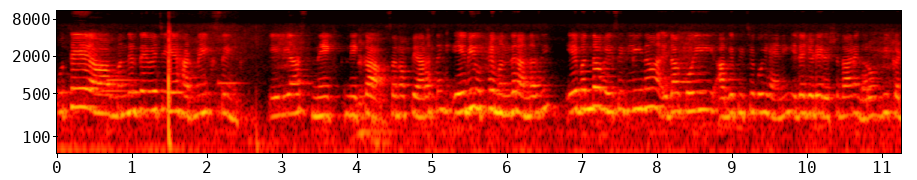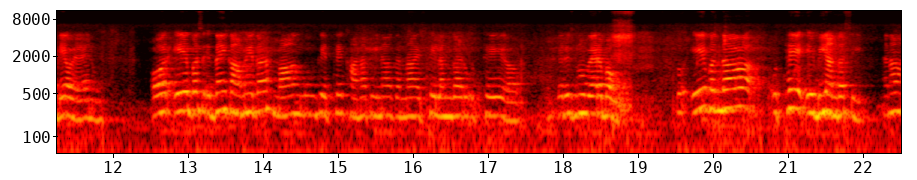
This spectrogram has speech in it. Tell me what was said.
ਉੱਥੇ ਅਹ, ਮੰਦਿਰ ਦੇ ਵਿੱਚ ਇਹ ਹਰਨੇਕ ਸਿੰਘ ਏਲੀਆਸ ਨੇਕ ਨੇਕਾ ਸਨ of ਪਿਆਰਾ ਸਿੰਘ ਇਹ ਵੀ ਉੱਥੇ ਮੰਦਿਰ ਆਂਦਾ ਸੀ। ਇਹ ਬੰਦਾ ਬੇਸਿਕਲੀ ਨਾ ਇਹਦਾ ਕੋਈ ਅੱਗੇ ਪਿੱਛੇ ਕੋਈ ਹੈ ਨਹੀਂ। ਇਹਦੇ ਜਿਹੜੇ ਰਿਸ਼ਤੇਦਾਰ ਨੇ ਘਰੋਂ ਵੀ ਕੱਢਿਆ ਹੋਇਆ ਇਹਨੂੰ। ਔਰ ਇਹ ਬਸ ਇਦਾਂ ਹੀ ਕੰਮ ਹੈ ਇਹਦਾ। ਮਾਂਗ ਮੂੰਗ ਕੇ ਇੱਥੇ ਖਾਣਾ ਪੀਣਾ ਕਰਨਾ ਇੱਥੇ ਲੰਗਰ ਉੱਥੇ there is no where about ਤੋ ਇਹ ਬੰਦਾ ਉੱਥੇ ਇਹ ਵੀ ਆਂਦਾ ਸੀ ਹੈਨਾ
